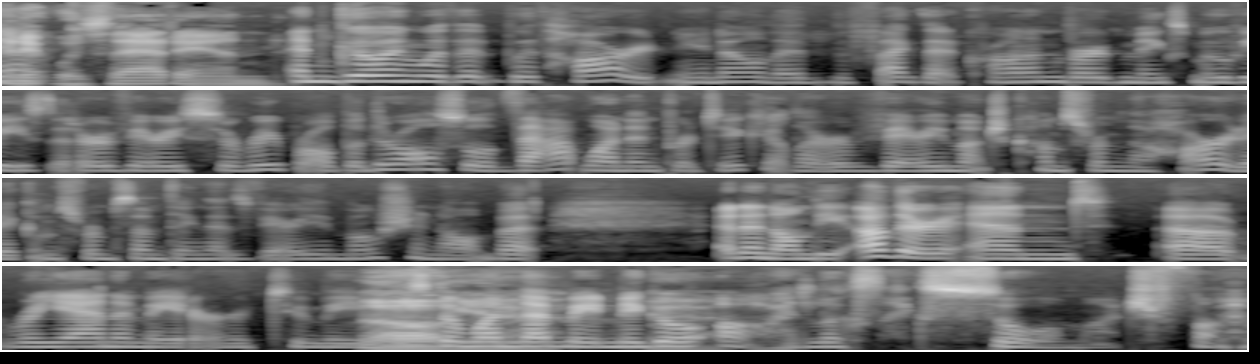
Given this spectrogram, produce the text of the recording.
And it was that and and going with it with heart you know the, the fact that cronenberg makes movies that are very cerebral but they're also that one in particular very much comes from the heart it comes from something that's very emotional. But and then on the other end uh, reanimator to me was Oh, the one that made me go yeah. oh it looks like so much fun.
